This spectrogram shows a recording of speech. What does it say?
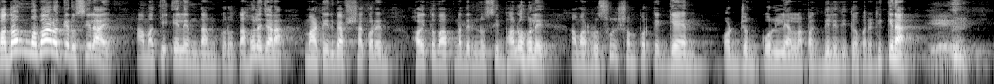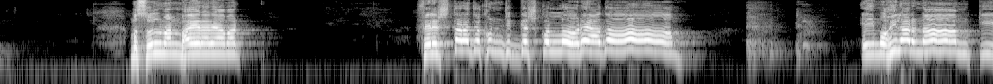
কদম মোবারকের উসিলায় আমাকে এলেম দান করো। তাহলে যারা মাটির ব্যবসা করেন, হয়তোবা আপনাদের নসিব ভালো হলে আমার রসুল সম্পর্কে জ্ঞান অর্জন করলে আল্লাহ পাক দিলে দিতেও পারে, ঠিক কিনা? মুসলমান ভাইয়েরা রে আমার, ফেরেশতারা যখন জিজ্ঞেস করল, রে আদম, এই মহিলার নাম কি?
